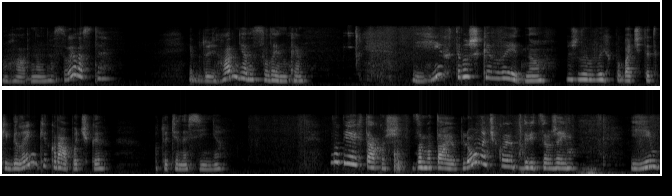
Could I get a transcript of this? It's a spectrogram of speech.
гарно у нас виросте. І будуть гарні рослинки. Їх трошки видно. Можливо, ви їх побачите такі біленькі крапочки, ото ті насіння. От я їх також замотаю пленочкою. Дивіться, вже їм їм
